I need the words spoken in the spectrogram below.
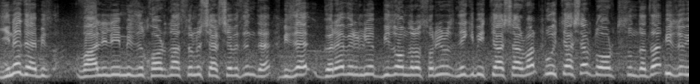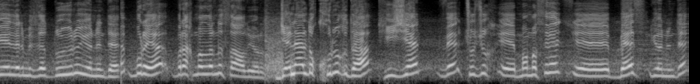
Yine de biz valiliğimizin koordinasyonu çerçevesinde bize görev veriliyor. Biz onlara soruyoruz ne gibi ihtiyaçlar var. Bu ihtiyaçlar doğrultusunda da biz de üyelerimize duyuru yönünde buraya bırakmalarını sağlıyoruz. Genelde kuru gıda, hijyen ve çocuk e, maması ve e, bez yönünde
